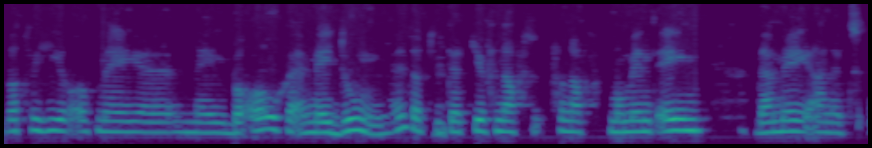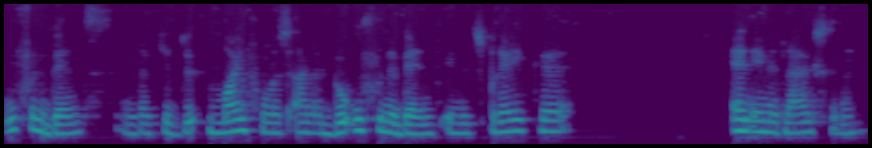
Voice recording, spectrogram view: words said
wat we hier ook mee, uh, mee beogen en mee doen. Hè? Dat, dat je vanaf, vanaf moment één daarmee aan het oefenen bent. En dat je de mindfulness aan het beoefenen bent in het spreken en in het luisteren.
